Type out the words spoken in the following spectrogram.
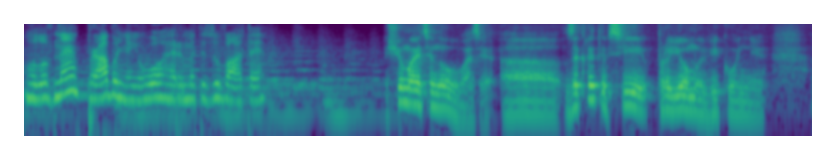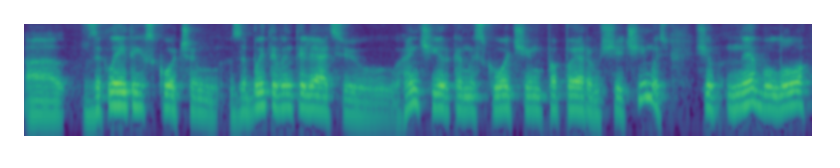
Головне правильно його герметизувати. Що мається на увазі? Закрити всі пройоми віконні, заклеїти їх скотчем, забити вентиляцію ганчірками, скотчем, папером, ще чимось, щоб не було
